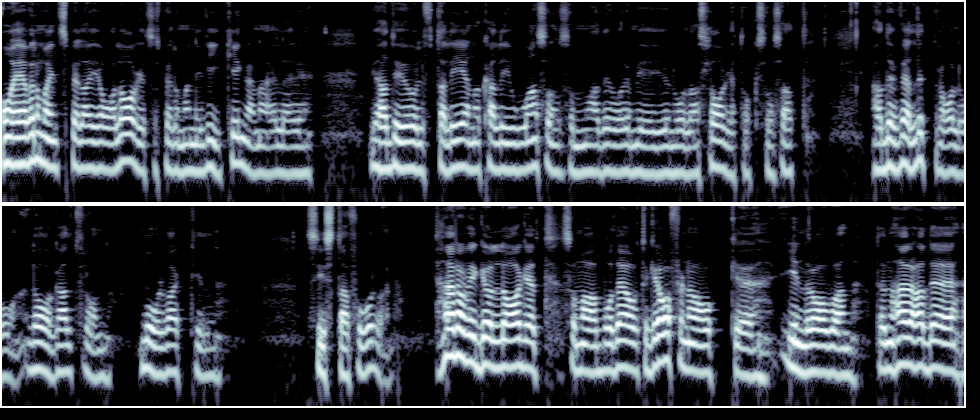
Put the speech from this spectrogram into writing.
Och även om man inte spelar i A-laget så spelar man i Vikingarna eller vi hade ju Ulf Dahlén och Kalle Johansson som hade varit med i juniorlandslaget också så att vi hade väldigt bra lag, allt från målvakt till sista forward. Här har vi guldlaget som har både autograferna och eh, inravan. Den här hade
